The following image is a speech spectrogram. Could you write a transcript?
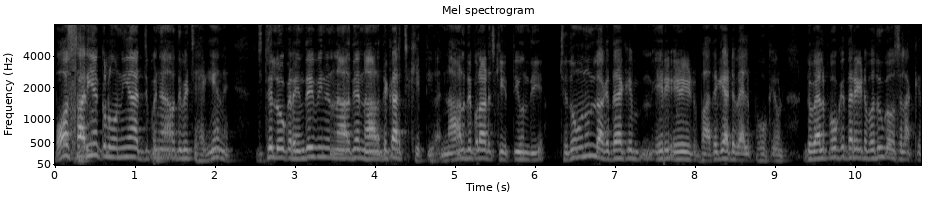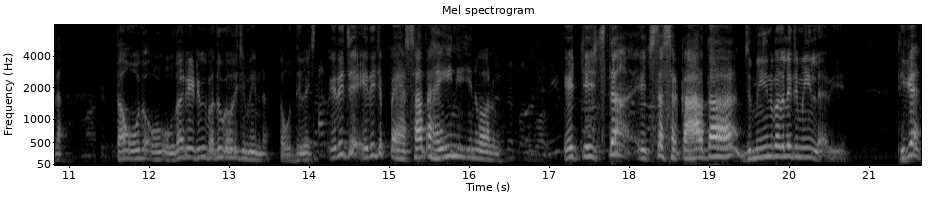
ਬਹੁਤ ਸਾਰੀਆਂ ਕਲੋਨੀਆਂ ਅੱਜ ਪੰਜਾਬ ਦੇ ਵਿੱਚ ਹੈਗੀਆਂ ਨੇ, ਜਿੱਥੇ ਲੋਕ ਰਹਿੰਦੇ ਵੀ ਨੇ ਨਾਲ ਦੇ ਨਾਲ ਦੇ ਘਰ 'ਚ ਖੇਤੀ ਹੋਇਆ ਨਾਲ ਦੇ ਪਲਾਟ 'ਚ ਖੇਤੀ ਹੁੰਦੀ ਹੈ। ਜਦੋਂ ਉਹਨੂੰ ਲੱਗਦਾ ਹੈ ਕਿ ਇਹ ਰੇਟ ਵੱਧ ਗਿਆ ਡਿਵੈਲਪ ਹੋ ਕੇ ਹੁਣ ਡਿਵੈਲਪ ਹੋ ਕੇ ਤਾਂ ਰੇਟ ਵਧੂਗਾ ਉਸ ਇਲਾਕੇ ਦਾ। ਤਾਂ ਉਹਦਾ ਉਹ- ਉਹਦਾ ਰੇਟ ਵੀ ਵਧੂਗਾ ਉਹਦੀ ਜ਼ਮੀਨ ਦਾ, ਤਾਂ ਉਹਦੇ ਵਿੱਚ ਇਹਦੇ 'ਚ ਇਹਦੇ 'ਚ ਪੈਸਾ ਤਾਂ ਹੈ ਹੀ ਨਹੀਂ ਜੀ ਇਨਵੋਲਵ ਇਹ 'ਚ- ਇਹ 'ਚ ਤਾਂ ਇਹ 'ਚ ਤਾਂ ਸਰਕਾਰ ਦਾ ਜ਼ਮੀਨ ਬਦਲੇ ਜ਼ਮੀਨ ਲੈ ਰਹੀ ਹੈ। ਠੀਕ ਹੈ?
